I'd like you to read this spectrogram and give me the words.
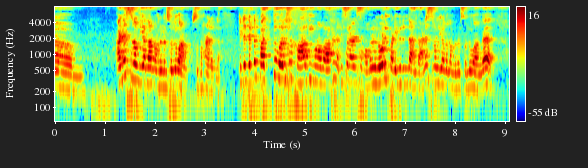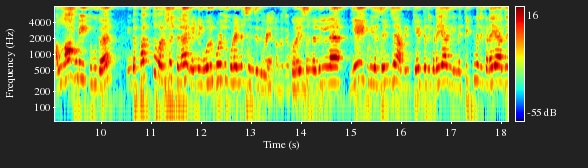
ஆம், அனஸ் ரலியல்லாஹு அவர்கள் சொல்லுவாங்க சுபஹானல்லா. கிட்டத்தட்ட பத்து வருஷம் ஹாதிமாவாக நபிசராசம் அவர்களோடு பணிபுரிந்த அந்த அனசுரலியவன் அவர்கள் சொல்லுவாங்க அல்லாஹுடைய தூதர் இந்த பத்து வருஷத்துல என்னை ஒரு பொழுது கூட என்ன செஞ்சது இல்லை குறை சொன்னது இல்ல ஏன் இப்படி இதை செஞ்ச? அப்படின்னு கேட்டது கிடையாது. என்னை திட்டினது கிடையாது.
